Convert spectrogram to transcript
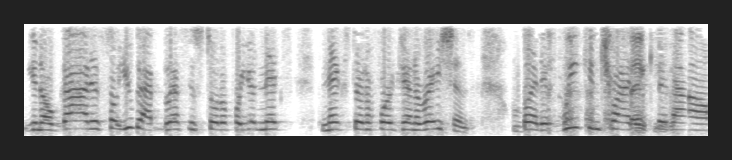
You know, God is so you got blessings stored up for your next next third and fourth generations. But if we can try to sit down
